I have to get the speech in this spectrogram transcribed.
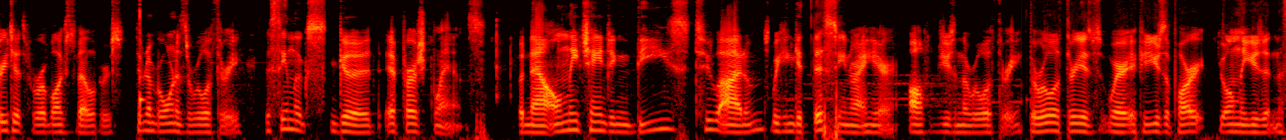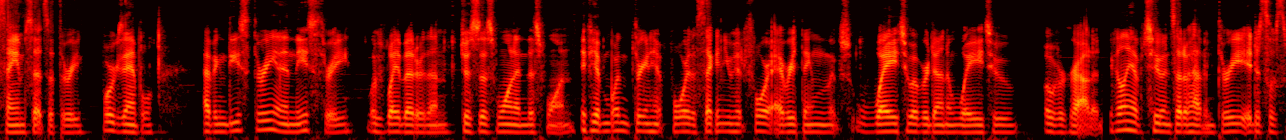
Three tips for Roblox developers. Tip number one is the rule of three. This scene looks good at first glance, but now only changing these two items, we can get this scene right here off of using the rule of three. The rule of three is where if you use a part, you only use it in the same sets of three. For example, having these three and then these three looks way better than just this one and this one. If you have more than three and hit four, the second you hit four, everything looks way too overdone and way too overcrowded. If you only have two instead of having three, it just looks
